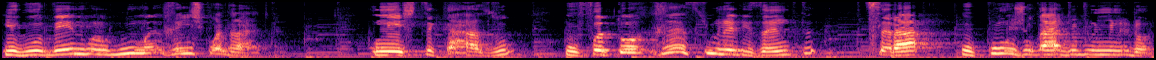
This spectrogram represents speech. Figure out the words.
envolvendo alguma raiz quadrada. Neste caso, o fator racionalizante será o conjugado do denominador.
